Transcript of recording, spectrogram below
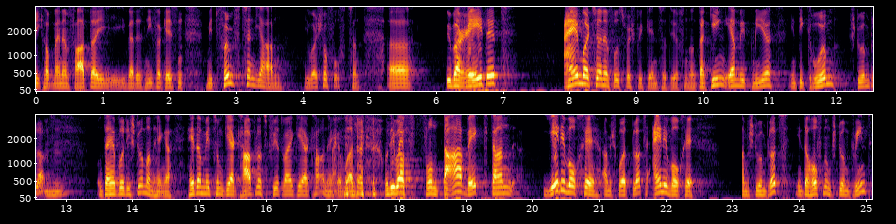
ich habe meinen Vater, ich, ich werde es nie vergessen, mit 15 Jahren, ich war schon 15, äh, überredet, einmal zu einem Fußballspiel gehen zu dürfen. Und dann ging er mit mir in die Grum, Sturmplatz. Mhm. Und daher wurde ich Sturmanhänger. Hätte er mich zum GRK-Platz geführt, war ich GRK-Anhänger geworden. und ich war von da weg dann jede Woche am Sportplatz, eine Woche am Sturmplatz, in der Hoffnung, Sturm gewinnt,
